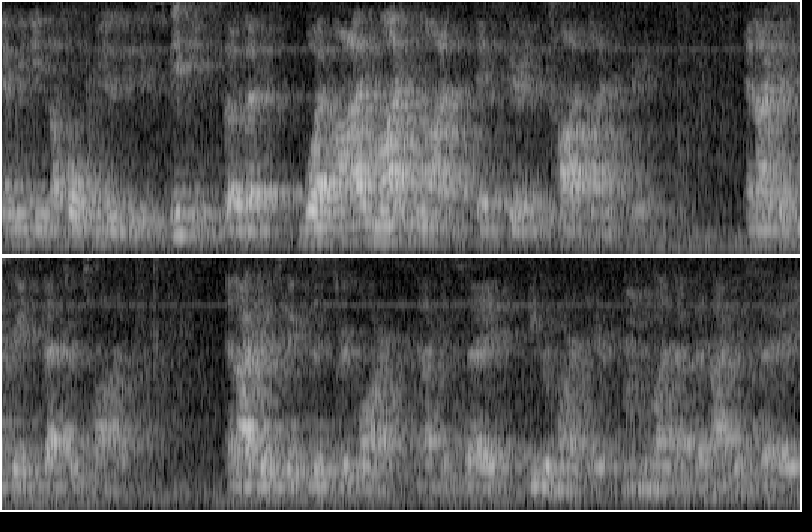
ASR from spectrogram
And we need the whole community to be speaking so that what I might not experience, Todd might experience. And I can experience that through Todd. And I can experience this through Mark. And I can say, either Mark here, lined up, but I could say,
